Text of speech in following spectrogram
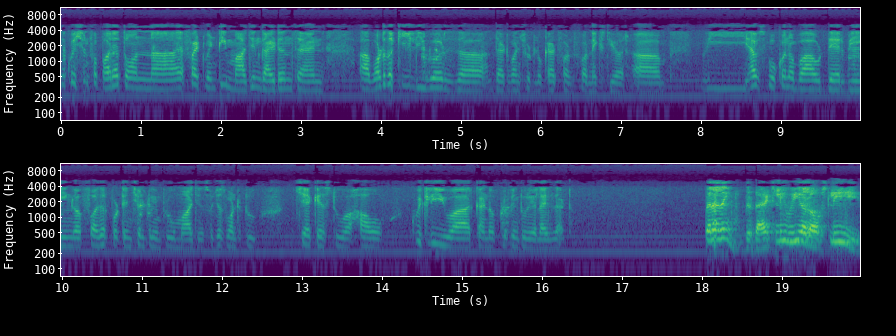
the question for Bharat on uh, FY20 margin guidance and uh, what are the key levers uh, that one should look at for, for next year? Um, we have spoken about there being a further potential to improve margins, so just wanted to check as to how quickly you are kind of looking to realize that. Well, I think actually we are obviously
